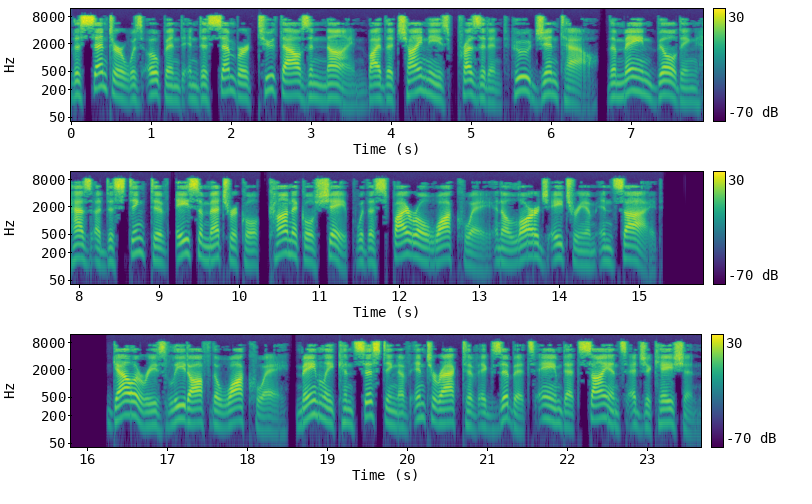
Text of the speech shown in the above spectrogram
The center was opened in December 2009 by the Chinese President Hu Jintao. The main building has a distinctive, asymmetrical, conical shape with a spiral walkway and a large atrium inside. Galleries lead off the walkway, mainly consisting of interactive exhibits aimed at science education.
